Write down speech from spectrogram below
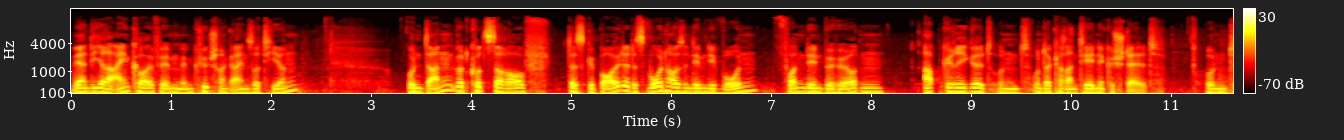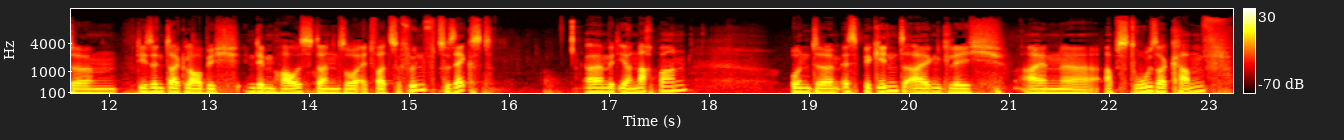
während die ihre Einkäufe im, im Kühlschrank einsortieren. Und dann wird kurz darauf das Gebäude, das Wohnhaus, in dem die wohnen, von den Behörden abgeriegelt und unter Quarantäne gestellt. Und ähm, die sind da, glaube ich, in dem Haus dann so etwa zu fünf, zu sechst äh, mit ihren Nachbarn. Und ähm, es beginnt eigentlich ein äh, abstruser Kampf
